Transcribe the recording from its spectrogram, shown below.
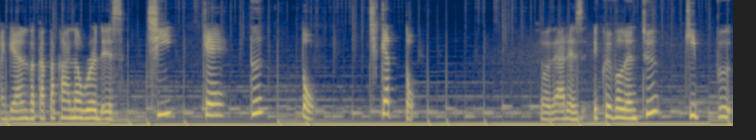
Again, the katakana word is chiketto. Chiketto. So that is equivalent to kippu.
